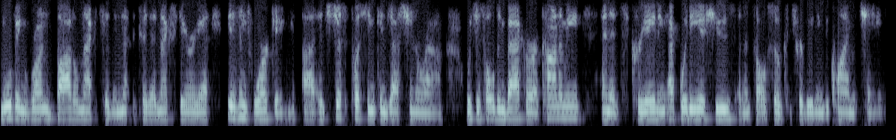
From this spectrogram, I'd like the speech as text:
moving run bottleneck to the ne- to the next area isn't working. Uh, it's just pushing congestion around, which is holding back our economy and it's creating equity issues and it's also contributing to climate change.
